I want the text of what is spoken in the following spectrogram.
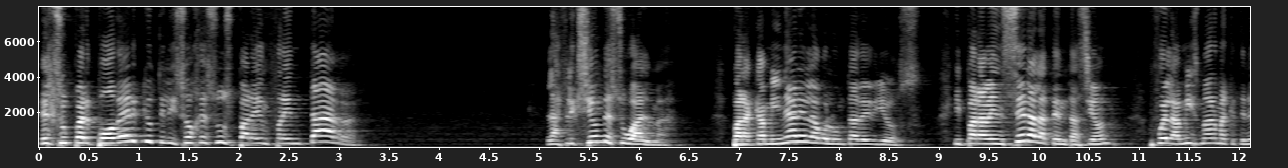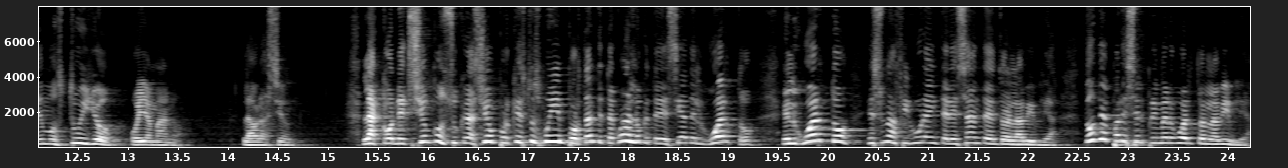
El superpoder que utilizó Jesús para enfrentar la aflicción de su alma para caminar en la voluntad de Dios y para vencer a la tentación fue la misma arma que tenemos tú y yo hoy a mano, la oración. La conexión con su creación, porque esto es muy importante. ¿Te acuerdas lo que te decía del huerto? El huerto es una figura interesante dentro de la Biblia. ¿Dónde aparece el primer huerto en la Biblia?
